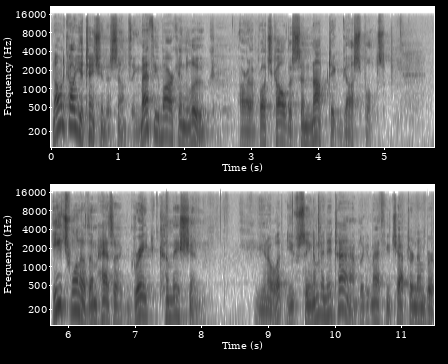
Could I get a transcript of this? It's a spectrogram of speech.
Now, I want to call your attention to something. Matthew, Mark, and Luke are what's called the synoptic gospels. Each one of them has a great commission. You know what? You've seen them many times. Look at Matthew chapter number,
